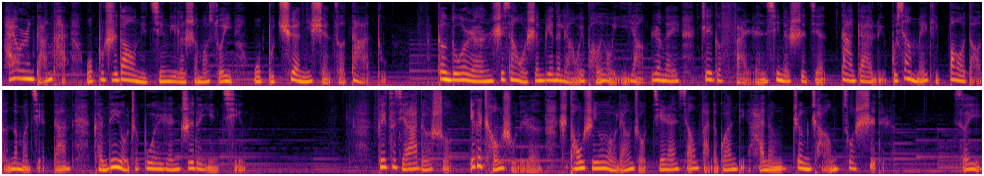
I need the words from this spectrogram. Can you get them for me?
还有人感慨我不知道你经历了什么，所以我不劝你选择大度。更多人是像我身边的两位朋友一样，认为这个反人性的事件大概率不像媒体报道的那么简单，肯定有着不为人知的隐情。菲茨杰拉德说：“一个成熟的人是同时拥有两种截然相反的观点，还能正常做事的人。”所以，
